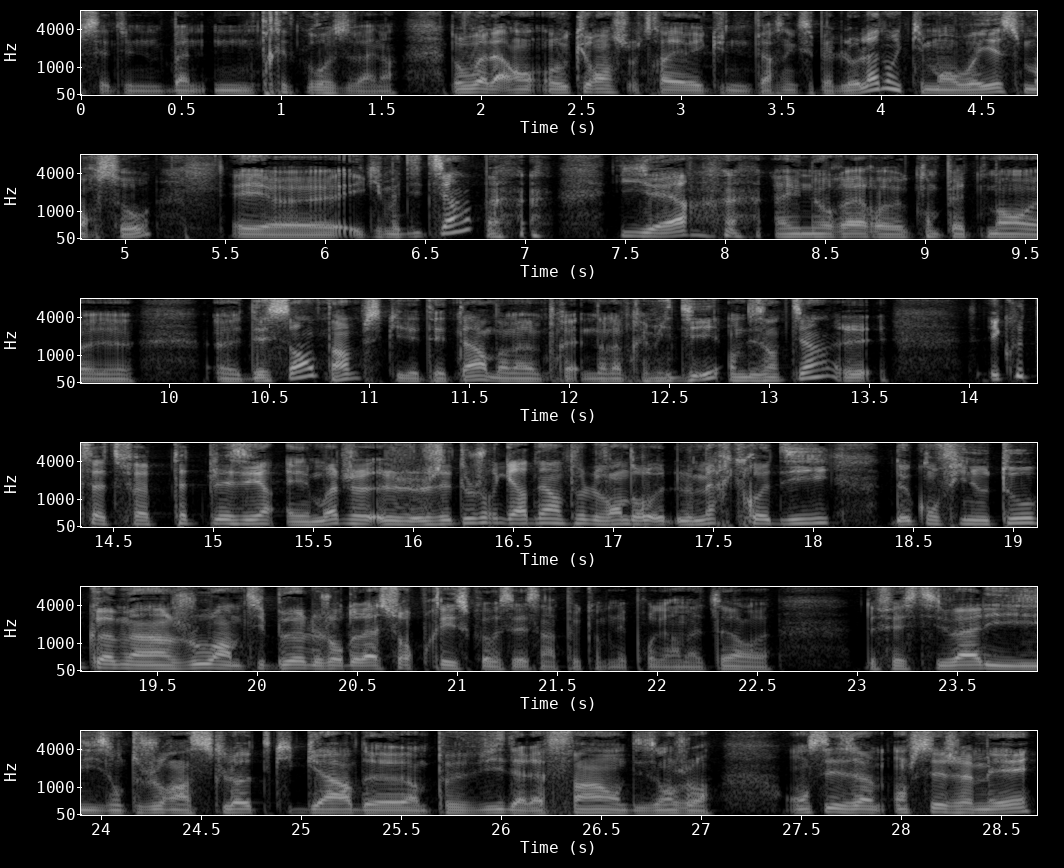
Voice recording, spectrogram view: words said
c'est une, ban- une très grosse vanne. hein. Donc voilà, en, en l'occurrence, je travaille avec une personne qui s'appelle Lola, donc qui m'a envoyé ce morceau et, euh, et qui m'a dit tiens, hier, à une horaire euh, complètement euh, euh, décente, hein, puisqu'il était tard dans l'après-midi, en me disant tiens. Écoute, ça te ferait peut-être plaisir. Et moi, j'ai toujours gardé un peu le vendredi, le mercredi de Confinutu comme un jour un petit peu le jour de la surprise. Quoi. C'est un peu comme les programmateurs euh, de festival. Ils ont toujours un slot qui garde euh, un peu vide à la fin en disant genre, on sait, on sait jamais.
